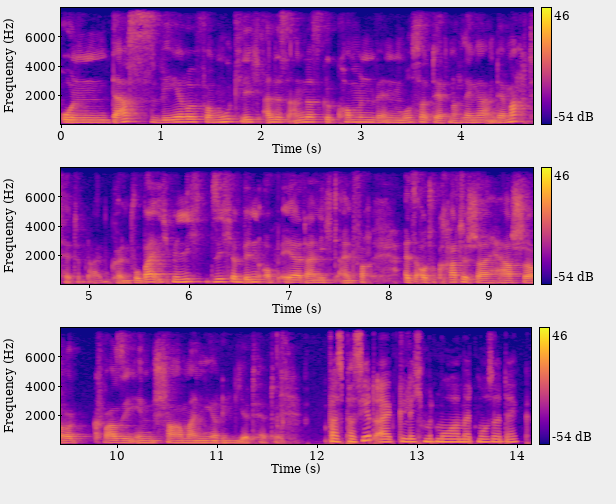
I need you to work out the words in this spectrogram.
Und das wäre vermutlich alles anders gekommen, wenn Mossadegh noch länger an der Macht hätte bleiben können. Wobei ich mir nicht sicher bin, ob er da nicht einfach als autokratischer Herrscher quasi in Schah-Manier regiert hätte. Was passiert eigentlich mit Mohammed Mossadegh?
